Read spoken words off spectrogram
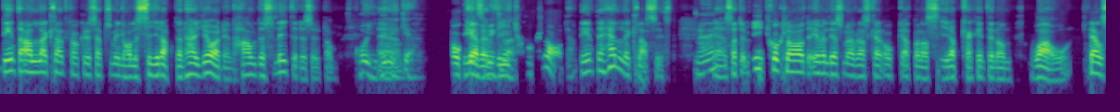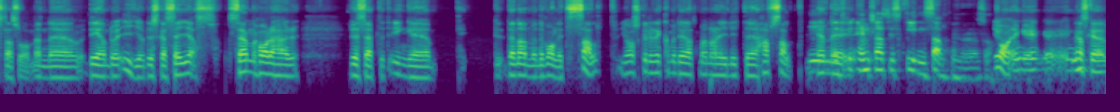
det är inte alla kladdkakerecept som innehåller sirap. Den här gör det, en halv deciliter dessutom. Oj, det är Eh, mycket. Och även vit choklad. Det är inte heller klassiskt. Nej. Eh, Så att vit choklad är väl det som överraskar och att man har sirap kanske inte är någon wow-känsla så. Men eh, det är ändå i och det ska sägas. Sen har det här receptet inget den använder vanligt salt. Jag skulle rekommendera att man har i lite havssalt. Mm, en, eh, en klassisk flingsalt menar du alltså? Ja, en, en, en ganska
